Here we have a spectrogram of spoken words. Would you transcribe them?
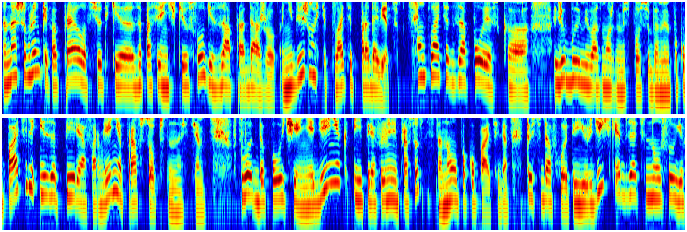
на нашем рынке, как правило, все-таки за посреднические услуги, за продажу недвижимости платит продавец. Он платит за поиск э, любыми возможными способами покупателя и за переоформление прав собственности, вплоть до получения денег и переоформления прав собственности на нового покупателя. То есть туда входят и юридические обязательные услуги,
